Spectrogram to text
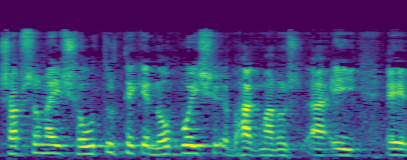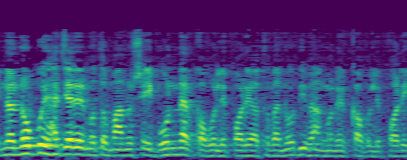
সবসময় সত্তর থেকে নব্বই ভাগ মানুষ এই নব্বই হাজারের মতো মানুষ এই বন্যার কবলে পড়ে অথবা নদী ভাঙনের কবলে পড়ে।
